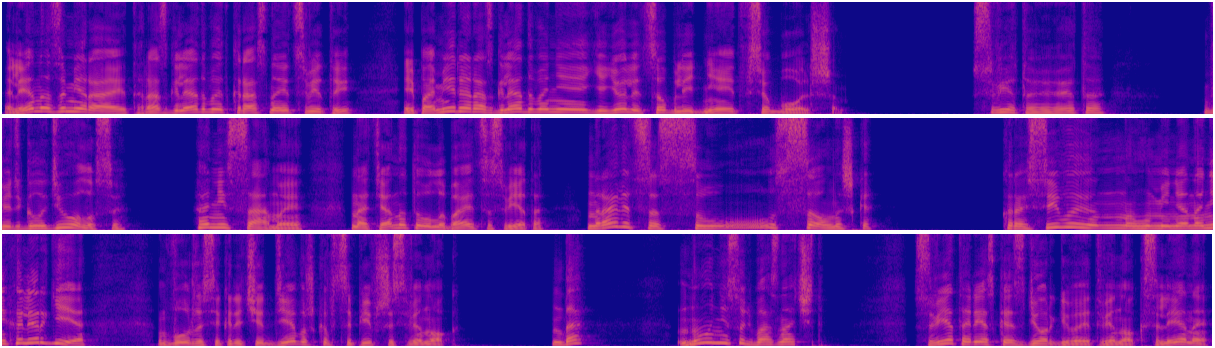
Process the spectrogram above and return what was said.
Лена замирает, разглядывает красные цветы, и по мере разглядывания ее лицо бледнеет все больше. «Света, это... ведь гладиолусы?» «Они самые», — натянуто улыбается Света. «Нравится су... солнышко?» «Красивые, но у меня на них аллергия», — в ужасе кричит девушка, вцепившись в венок. «Да? Ну, не судьба, значит». Света резко сдергивает венок с Лены,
